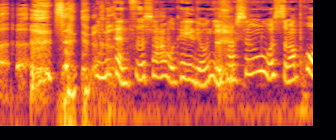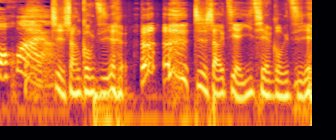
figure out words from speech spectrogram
你们肯自杀，我可以留你一条生路，什么破话呀？智商攻击，智商减一千攻击。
